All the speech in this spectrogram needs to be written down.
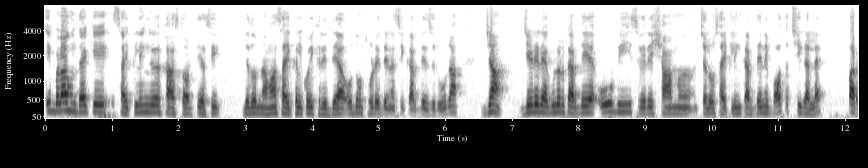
ਇਹ ਬੜਾ ਹੁੰਦਾ ਕਿ ਸਾਈਕਲਿੰਗ ਖਾਸ ਤੌਰ ਤੇ ਅਸੀਂ ਜਦੋਂ ਨਵਾਂ ਸਾਈਕਲ ਕੋਈ ਖਰੀਦਿਆ ਉਦੋਂ ਥੋੜੇ ਦਿਨ ਅਸੀਂ ਕਰਦੇ ਜ਼ਰੂਰ ਆ ਜਾਂ ਜਿਹੜੇ ਰੈਗੂਲਰ ਕਰਦੇ ਆ ਉਹ ਵੀ ਸਵੇਰੇ ਸ਼ਾਮ ਚਲੋ ਸਾਈਕਲਿੰਗ ਕਰਦੇ ਨੇ ਬਹੁਤ ਅੱਛੀ ਗੱਲ ਹੈ ਪਰ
